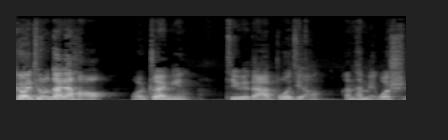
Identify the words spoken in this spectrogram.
各位听众，大家好，我是拽明，继续给大家播讲《安谈美国史》。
